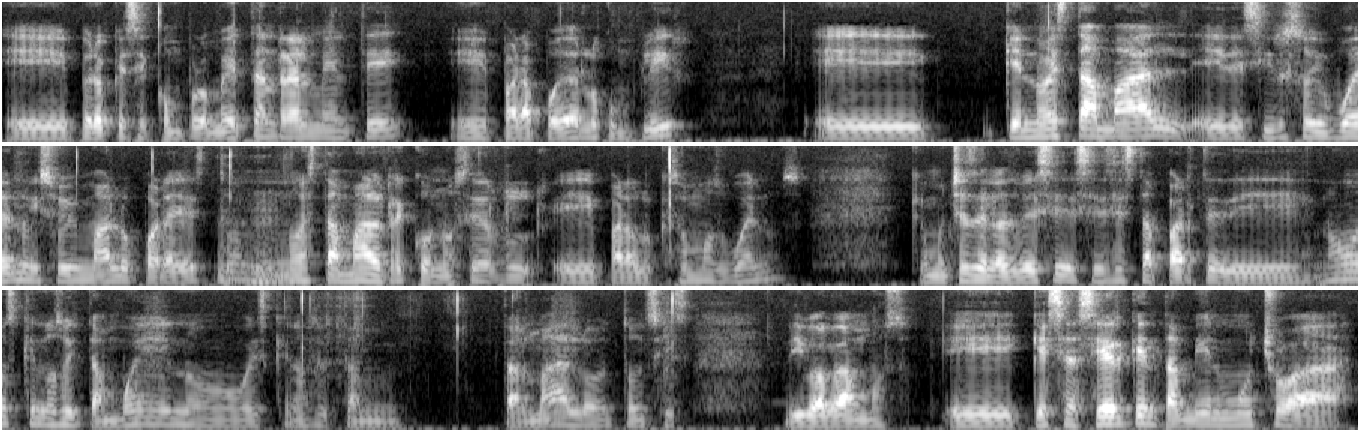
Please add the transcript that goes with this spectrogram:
eh, pero que se comprometan realmente para poderlo cumplir. Que no está mal decir soy bueno y soy malo para esto, no está mal reconocer para lo que somos buenos, que muchas de las veces es esta parte de no, es que no soy tan bueno, es que no soy tan, tan malo, entonces divagamos. Eh, que se acerquen también mucho a,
